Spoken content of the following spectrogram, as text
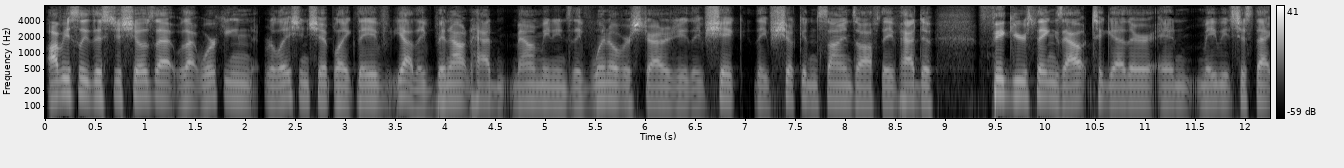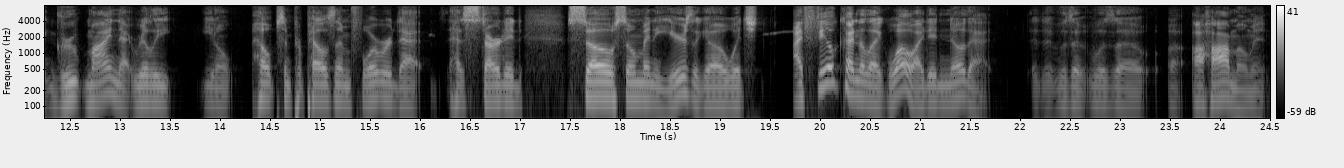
obviously this just shows that that working relationship. Like they've yeah they've been out and had mound meetings. They've went over strategy. They've shake they've shooken signs off. They've had to figure things out together. And maybe it's just that group mind that really you know helps and propels them forward that has started so so many years ago which i feel kind of like whoa i didn't know that. It was a was a, a aha moment.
